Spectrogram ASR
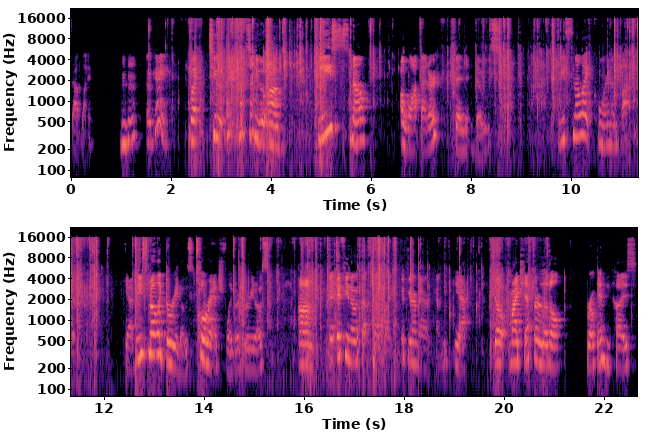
Sad life. hmm Okay. But to to um, these smell a lot better than those. These smell like corn and plastic. Yeah, these smell like Doritos, Cool Ranch flavored Doritos. Um, If you know what that smells like. If you're American. yeah. So my chips are a little broken because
